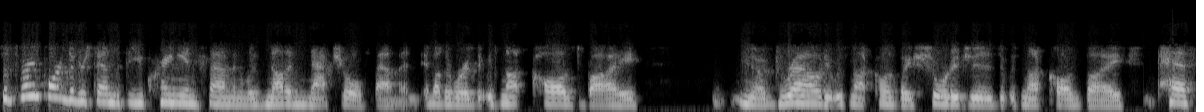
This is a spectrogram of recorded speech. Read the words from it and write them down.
So it's very important to understand that the Ukrainian famine was not a natural famine. In other words, it was not caused by you know, drought. It was not caused by shortages. It was not caused by pests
